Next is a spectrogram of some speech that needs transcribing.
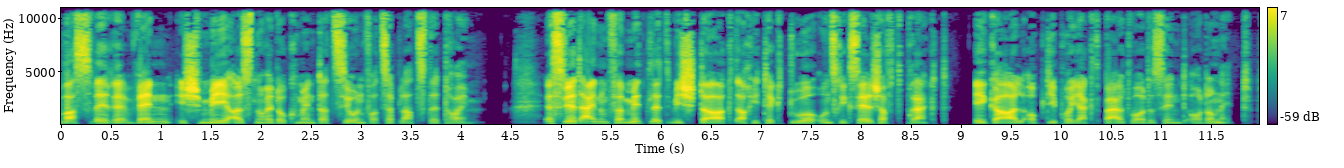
Was wäre, wenn ist mehr als nur eine Dokumentation von zerplatzten Träumen. Es wird einem vermittelt, wie stark die Architektur unsere Gesellschaft prägt, egal ob die Projekte gebaut worden sind oder nicht.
